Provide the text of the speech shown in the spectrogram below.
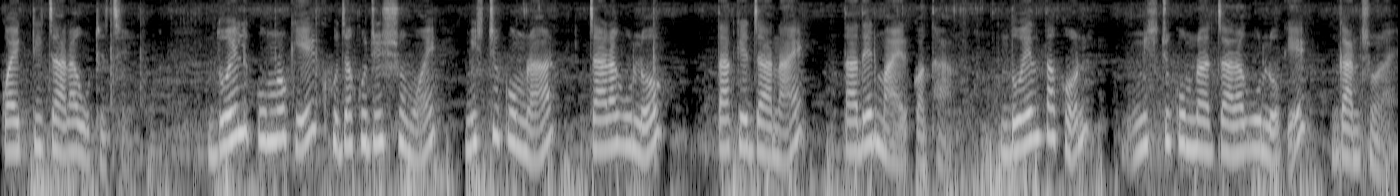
কয়েকটি চারা উঠেছে। দোয়েল কুমড়োকে খোঁজাখুঁজির সময় মিষ্টি কুমড়ার চারাগুলো তাকে জানায় তাদের মায়ের কথা। দোয়েল তখন মিষ্টি কুমড়ার চারাগুলোকে গান শোনায়।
